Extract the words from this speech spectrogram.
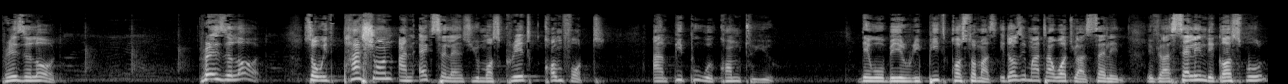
Praise the Lord. Praise the Lord. So with passion and excellence, you must create comfort and people will come to you. They will be repeat customers. It doesn't matter what you are selling. If you are selling the gospel,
